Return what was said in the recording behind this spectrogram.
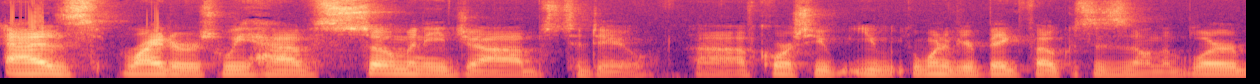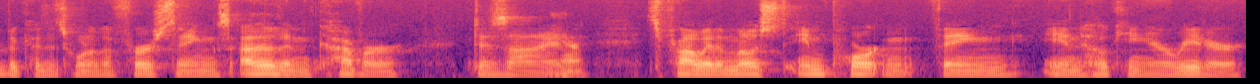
as writers, we have so many jobs to do. Uh, of course, you, you one of your big focuses is on the blurb because it's one of the first things, other than cover design. Yeah. It's probably the most important thing in hooking a reader.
